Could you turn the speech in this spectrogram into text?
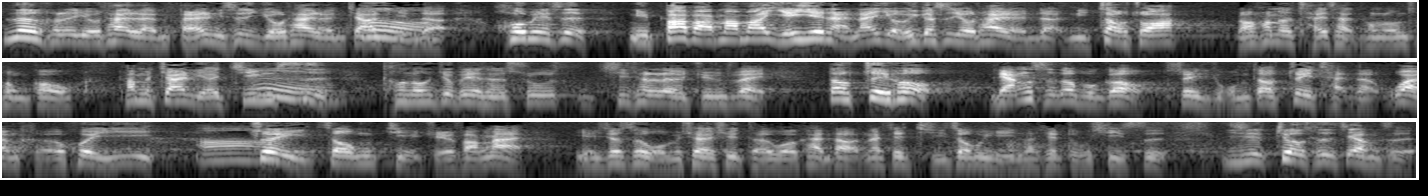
任何的犹太人，本来你是犹太人家庭的，嗯后面是你爸爸妈妈、爷爷奶奶有一个是犹太人的，你照抓，然后他们的财产通通充公，他们家里的金饰、嗯。通通就变成苏希特勒的军费，到最后粮食都不够，所以我们知道最惨的万和会议，哦。最终解决方案，也就是我们现在去德国看到那些集中营、那些毒气室，其实就是这样子。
